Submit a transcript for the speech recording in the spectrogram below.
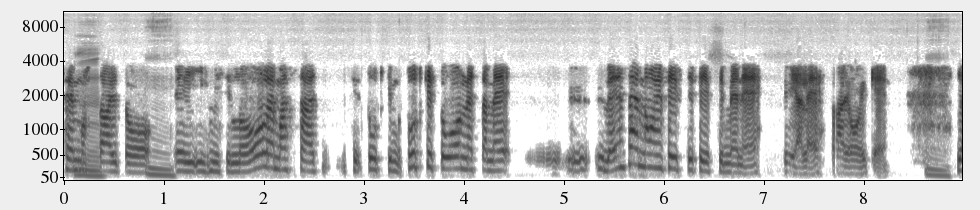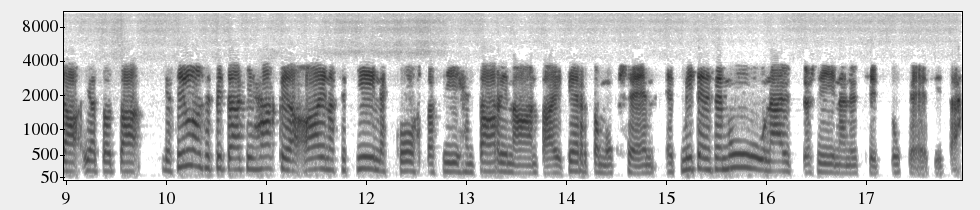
semmoista mm. taitoa mm. ei ihmisillä ole olemassa. Et tutkittu on, että me yleensä noin 50-50 menee pieleen tai oikein. Mm. Ja, ja, tota, ja silloin se pitääkin hakea aina se kiinnekohta siihen tarinaan tai kertomukseen, että miten se muu näyttö siinä nyt sitten tukee sitä.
